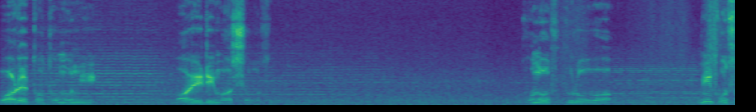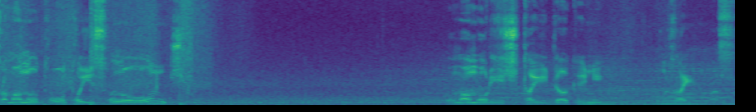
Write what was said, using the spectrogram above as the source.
我と共に参りましょうぞ。この袋は巫女様の尊いその恩知お守りしたいだけにございます。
